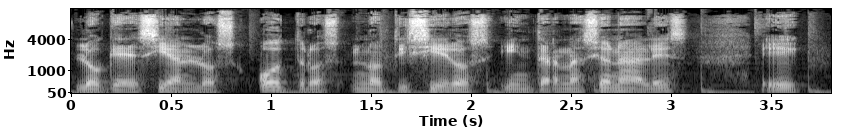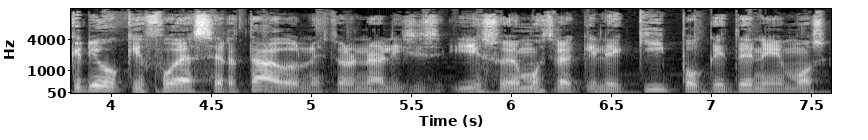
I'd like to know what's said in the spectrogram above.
lo que decían los otros noticieros internacionales, eh, creo que fue acertado nuestro análisis y eso demuestra que el equipo que tenemos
